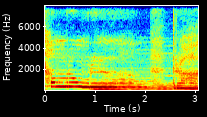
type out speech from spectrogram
ธรรมรุ่งเรืองตรา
